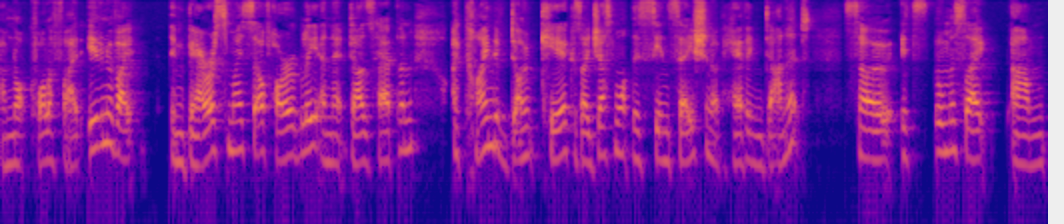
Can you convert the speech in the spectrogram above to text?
I'm not qualified. Even if I embarrass myself horribly, and that does happen, I kind of don't care because I just want this sensation of having done it. So it's almost like um,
